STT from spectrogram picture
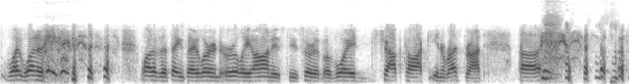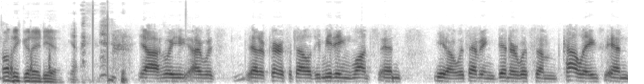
when one one of one of the things I learned early on is to sort of avoid shop talk in a restaurant. Uh, Probably a good idea. Yeah. yeah, we I was at a parasitology meeting once and you know was having dinner with some colleagues and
